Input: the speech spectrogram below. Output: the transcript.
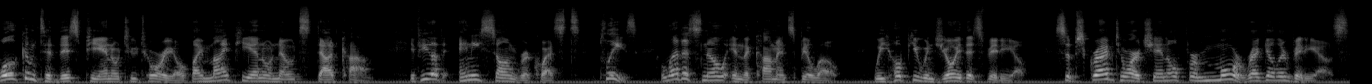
Welcome to this piano tutorial by mypianonotes.com. If you have any song requests, please let us know in the comments below. We hope you enjoy this video. Subscribe to our channel for more regular videos.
